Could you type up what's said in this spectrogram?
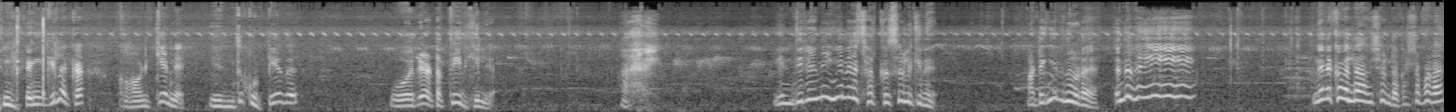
എന്തെങ്കിലൊക്കെ കാണിക്കന്നെ. എന്ത് കുട്ടിയത്? ഒരിടത്ത് ഇരിക്കില്ല. എന്തിനാ നീ ഇങ്ങനെ സർക്കസ് കളിക്കുന്നത് അടങ്ങിയിരുന്നു ഇവിടെ? എന്താ നീ? ഇങ്ങനെയൊക്കെ വല്ല ആവശ്യമുണ്ടോ? കഷ്ടപ്പെടാൻ?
